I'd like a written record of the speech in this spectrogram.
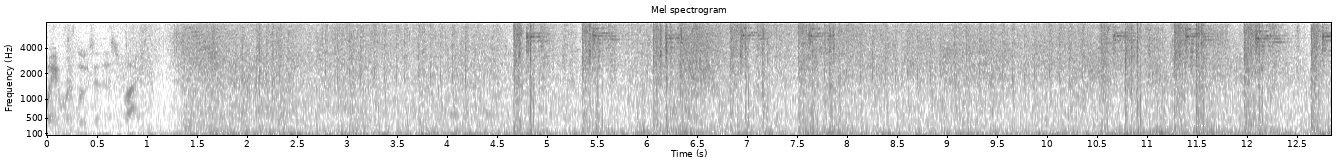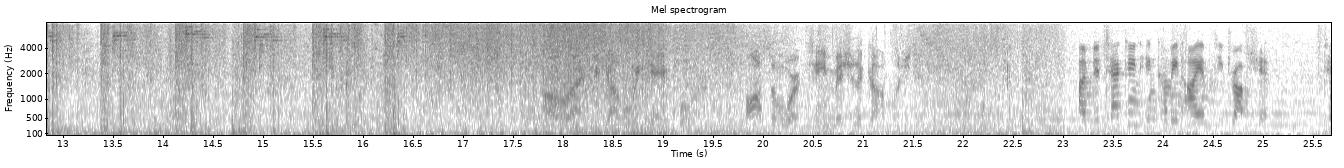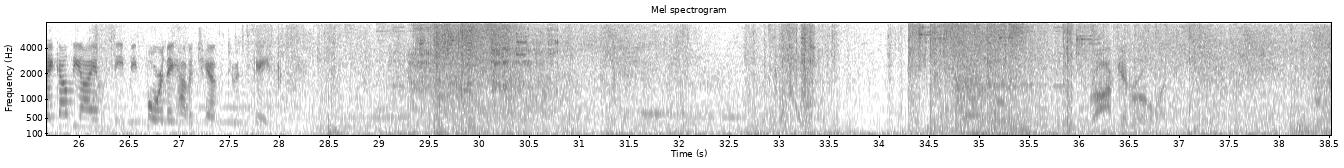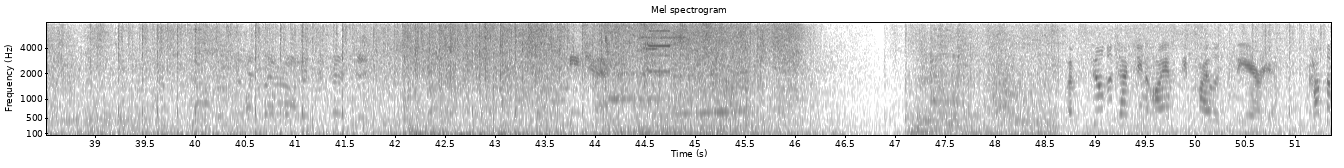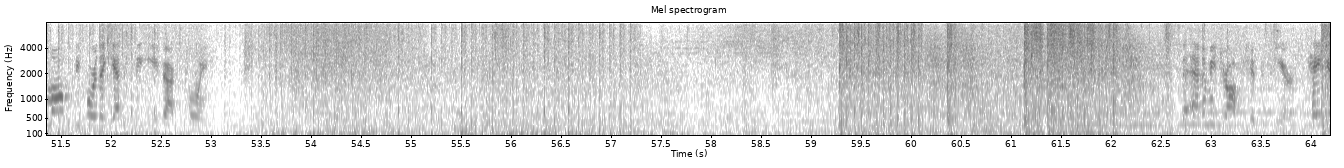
Way we're losing this fight. All right, we got what we came for. Awesome work, team. Mission accomplished. I'm detecting incoming IMC dropship. Take out the IMC before they have a chance to escape. they get to the evac point. The enemy dropship is here. Take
